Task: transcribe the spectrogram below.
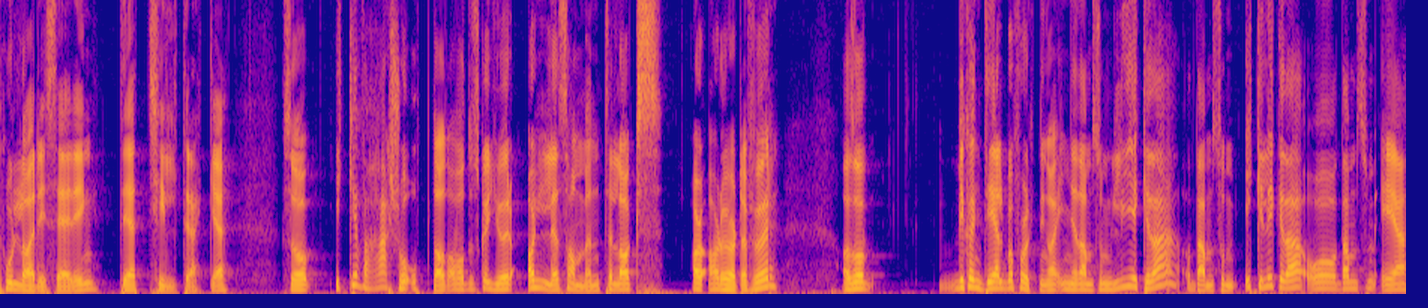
polarisering, det tiltrekker. Så ikke vær så opptatt av at du skal gjøre alle sammen til laks. Har, har du hørt det før? Altså, vi kan dele befolkninga inn i dem som liker deg, og dem som ikke liker deg, og dem som er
